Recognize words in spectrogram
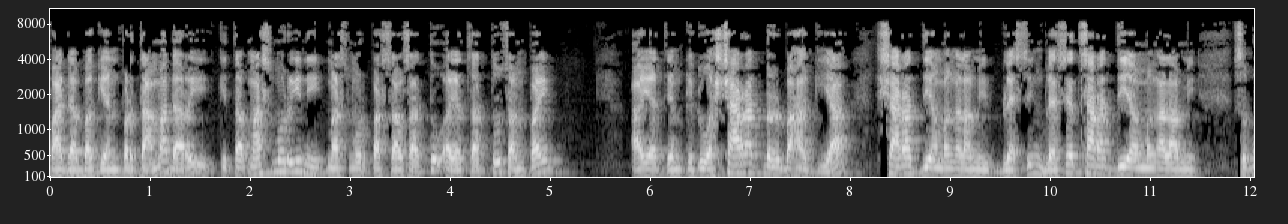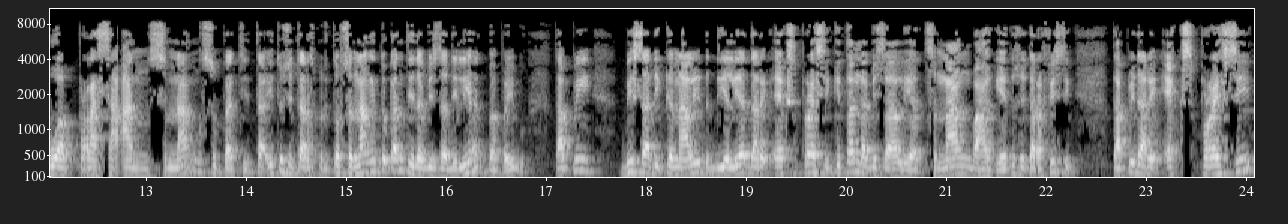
pada bagian pertama dari kitab Mazmur ini, Mazmur pasal 1 ayat 1 sampai ayat yang kedua syarat berbahagia, syarat dia mengalami blessing, blessed, syarat dia mengalami sebuah perasaan senang, sukacita itu secara spiritual senang itu kan tidak bisa dilihat Bapak Ibu, tapi bisa dikenali dilihat dari ekspresi. Kita tidak bisa lihat senang, bahagia itu secara fisik, tapi dari ekspresi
